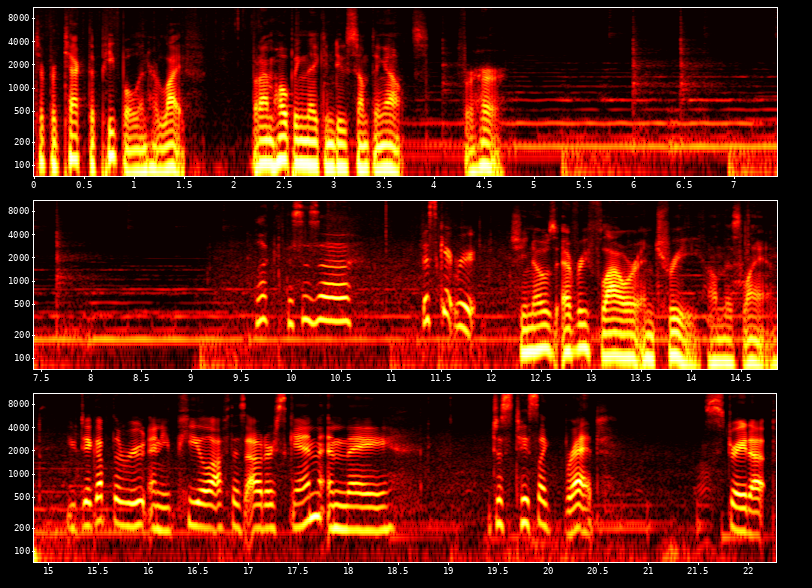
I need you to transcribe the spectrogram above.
to protect the people in her life, but I'm hoping they can do something else for her. Look, this is a biscuit root. She knows every flower and tree on this land. You dig up the root and you peel off this outer skin, and they just taste like bread. Straight up.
